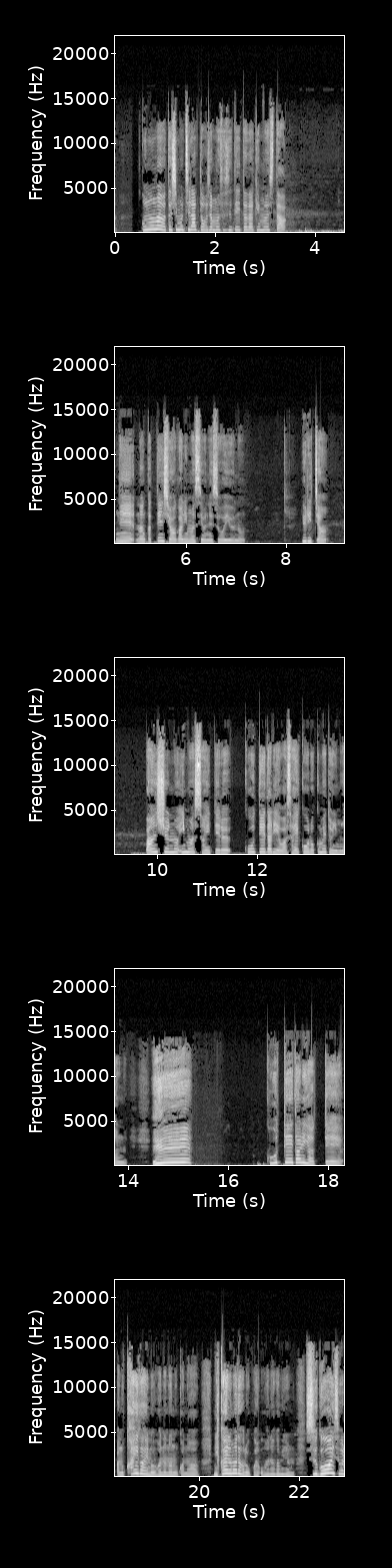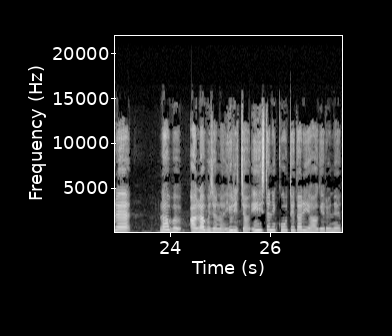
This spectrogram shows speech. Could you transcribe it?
ーこの前私もちらっとお邪魔させていただきました。ねなんかテンション上がりますよね、そういうの。ゆりちゃん、晩春の今咲いてる皇帝ダリアは最高6メートルにもなるの。ええー、皇帝ダリアって、あの、海外のお花なのかな ?2 階の窓からお花が見れるの。すごい、それ。ラブ、あ、ラブじゃない、ゆりちゃん、インスタにコーテダリアあげるね。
